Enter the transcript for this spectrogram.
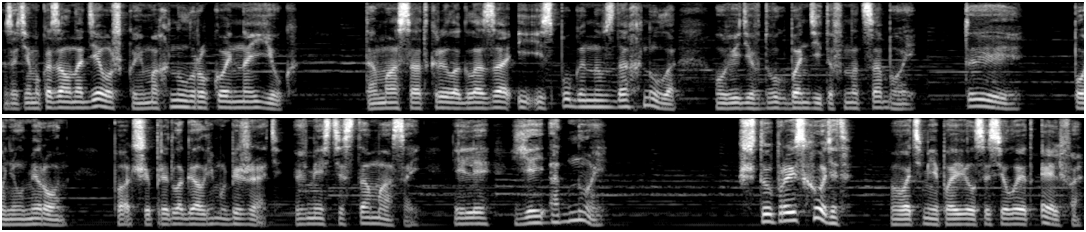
затем указал на девушку и махнул рукой на юг. Томаса открыла глаза и испуганно вздохнула, увидев двух бандитов над собой. «Ты...» – понял Мирон. Падший предлагал ему бежать вместе с Томасой. Или ей одной. «Что происходит?» Во тьме появился силуэт эльфа.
